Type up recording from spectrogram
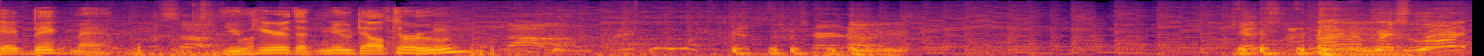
Hey big man, What's up? you hear that new Deltarune? Nah. Turn up. Get, mind Lord?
